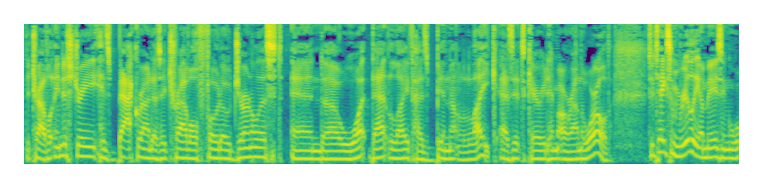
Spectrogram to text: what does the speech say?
the travel industry, his background as a travel photojournalist, and uh, what that life has been like as it's carried him around the world. To take some really amazing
